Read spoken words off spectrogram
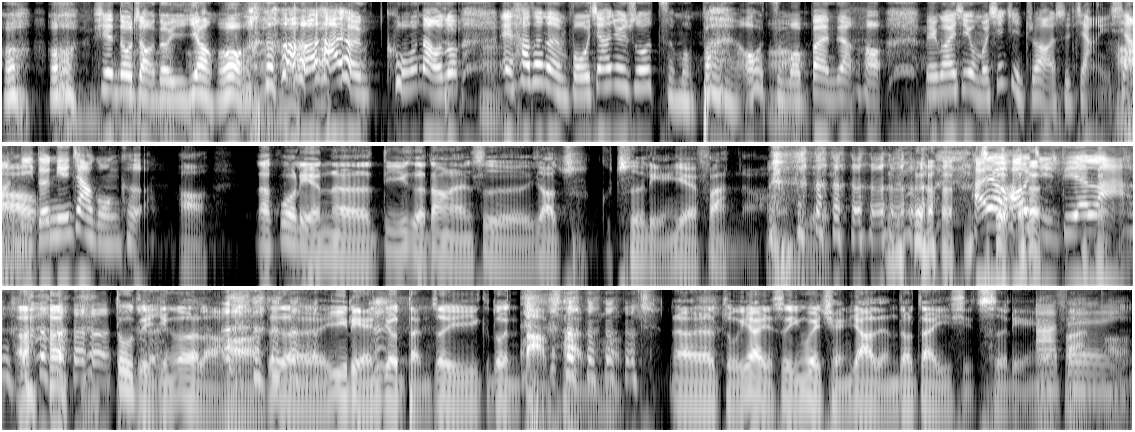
啊啊，现在都长得一样哦。” 他很苦恼说：“哎，他真的很佛家，就是说怎么办？哦，怎么办？这样好，没关系，我们先请朱老师讲一下你的年假功课。”好。那过年呢，第一个当然是要吃吃年夜饭了哈，还有好几天啦，肚子已经饿了哈，这个一年就等这一顿大餐哈。那主要也是因为全家人都在一起吃年夜饭啊。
